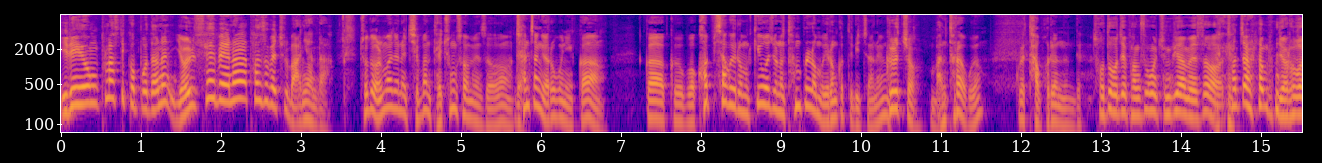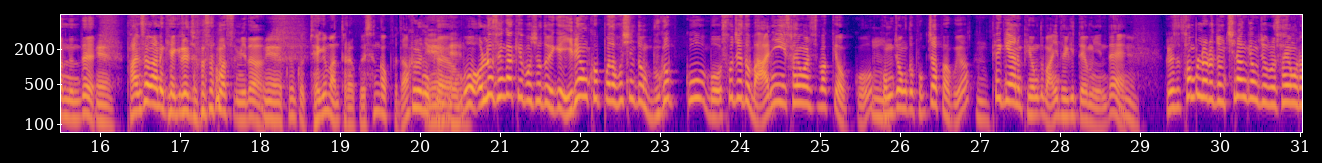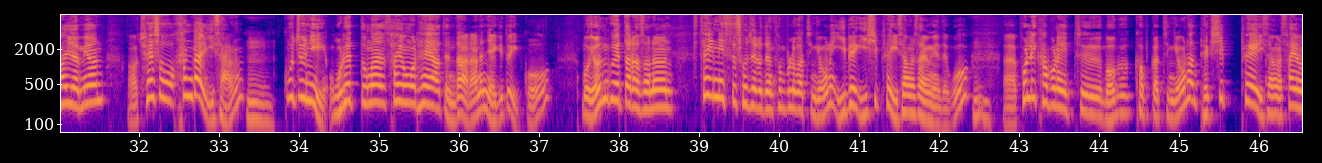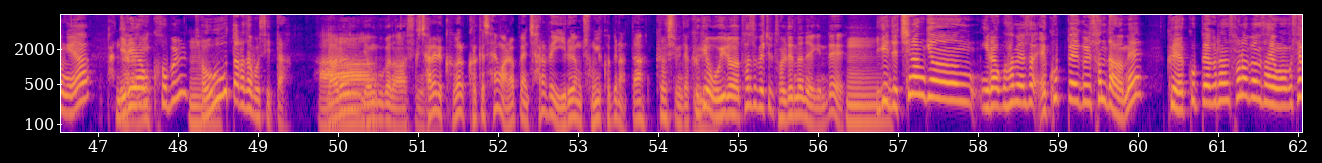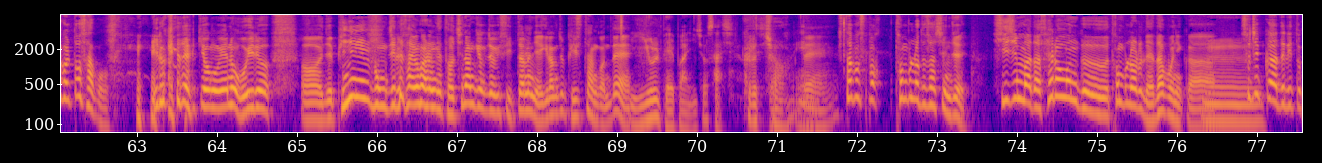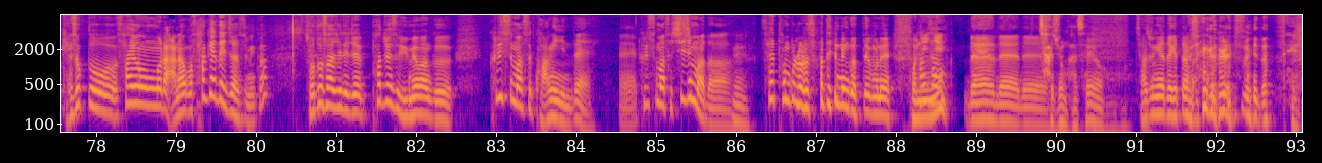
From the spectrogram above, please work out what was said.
일회용 플라스틱 컵보다는 13배나 탄소 배출 많이 한다. 저도 얼마 전에 집안 대청소하면서 네. 찬장 열어보니까 그러니까 그 뭐 커피 사고 이러면 끼워주는 텀블러 뭐 이런 것들 있잖아요. 그렇죠. 많더라고요. 그래 다 버렸는데. 저도 어제 방송을 준비하면서 찬장을 한번 열어봤는데 예. 반성하는 계기를 좀 삼았습니다. 예, 그러니까 되게 많더라고요 생각보다. 그러니까요. 예, 예. 뭐 얼른 생각해 보셔도 이게 일회용 컵보다 훨씬 더 무겁고 뭐 소재도 많이 사용할 수밖에 없고 음. 공정도 복잡하고요. 음. 폐기하는 비용도 많이 들기 때문인데. 예. 그래서 텀블러를 좀 친환경적으로 사용을 하려면 어, 최소 한 달 이상 음. 꾸준히 오랫동안 사용을 해야 된다라는 얘기도 있고 뭐 연구에 따라서는 스테인리스 소재로 된 텀블러 같은 경우는 220회 이상을 사용해야 되고 음. 어, 폴리카보네이트 머그컵 같은 경우는 한 110회 이상을 사용해야 일회용 컵을 음. 겨우 따라잡을 수 있다. 라는 아, 연구가 나왔습니다. 차라리 그걸 그렇게 사용 안 할 바엔 차라리 일회용 종이컵이 낫다. 그렇습니다. 그게 음. 오히려 탄소 배출이 덜 된다는 얘기인데 음. 이게 이제 친환경이라고 하면서 에코백을 산 다음에 그 에코백을 한 서너 번 사용하고 새 걸 또 사고 이렇게 될 경우에는 오히려 어 이제 비닐 봉지를 사용하는 게 더 친환경적일 수 있다는 얘기랑 좀 비슷한 건데 이율 배반이죠 사실. 그렇죠. 그렇죠. 예. 네. 스타벅스 텀블러도 사실 이제 시즌마다 새로운 그 텀블러를 내다 보니까 음. 수집가들이 또 계속 또 사용을 안 하고 사게 되지 않습니까? 저도 사실 이제 파주에서 유명한 그 크리스마스 광인인데 예, 크리스마스 시즌마다 네. 새 텀블러를 사드리는 것 때문에 본인이 네네네 네, 네. 자중하세요. 자중해야 되겠다는 생각을 했습니다. 네.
